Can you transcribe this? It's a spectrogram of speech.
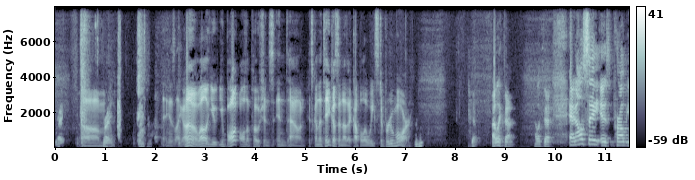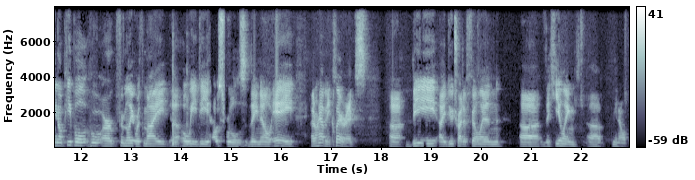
Right. Um, right. And he's like, oh, well, you, you bought all the potions in town. It's going to take us another couple of weeks to brew more. Mm-hmm. Yeah, I like that. I like that. And I'll say, is probably, you know, people who are familiar with my uh, OED house rules, they know A, I don't have any clerics. Uh, B, I do try to fill in uh, the healing, uh, you know,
